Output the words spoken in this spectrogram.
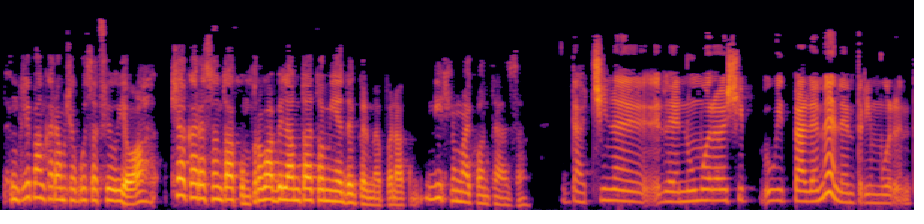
În clipa în care am început să fiu eu, cea care sunt acum, probabil am dat o mie de gâlme până acum, nici nu mai contează. Da, cine le numără și uit pe ale mele, în primul rând.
